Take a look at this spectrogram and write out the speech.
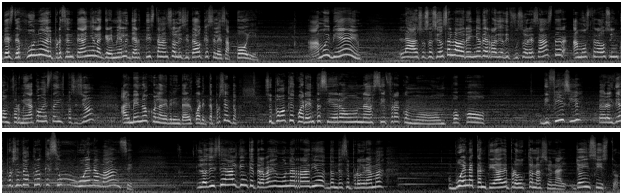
Desde junio del presente año, las gremiales de artistas han solicitado que se les apoye. Ah, muy bien. La Asociación Salvadoreña de Radiodifusores Aster ha mostrado su inconformidad con esta disposición, al menos con la de brindar el 40%. Supongo que 40 sí era una cifra como un poco difícil, pero el 10% yo creo que es un buen avance. Lo dice alguien que trabaja en una radio donde se programa buena cantidad de producto nacional. Yo insisto,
